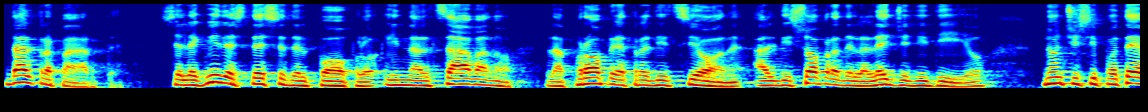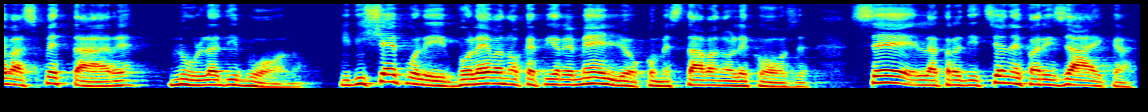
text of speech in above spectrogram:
D'altra parte, se le guide stesse del popolo innalzavano la propria tradizione al di sopra della legge di Dio, non ci si poteva aspettare nulla di buono. I discepoli volevano capire meglio come stavano le cose. Se la tradizione farisaica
